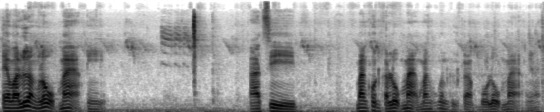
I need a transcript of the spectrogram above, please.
แต่ว่าเรื่องโลภมากนี่อาจสี บางคนก็โลภมาก บางคนก็โบโลภมากนะ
